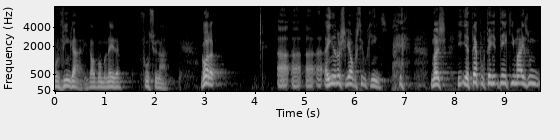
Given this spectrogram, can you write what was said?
por vingar e de alguma maneira funcionar. Agora, ainda não cheguei ao versículo 15, mas, e, até porque tem, tem aqui mais um,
